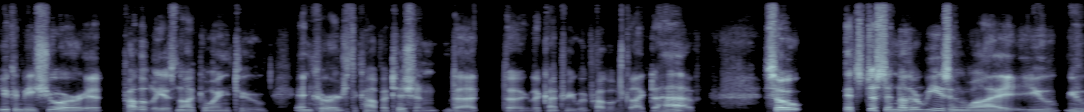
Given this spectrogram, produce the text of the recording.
you can be sure it probably is not going to encourage the competition that the, the country would probably like to have. So it's just another reason why you you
